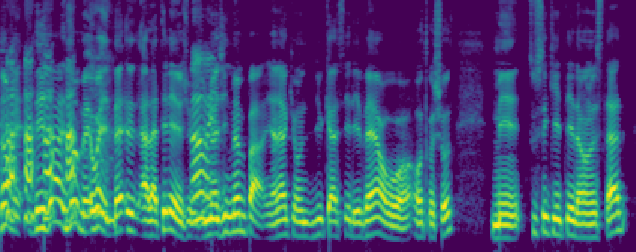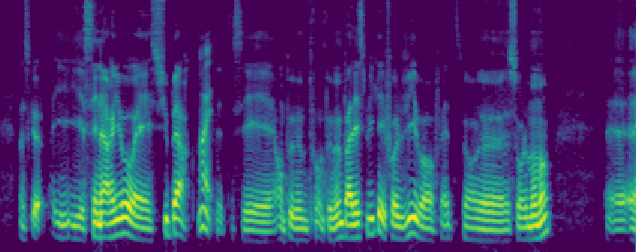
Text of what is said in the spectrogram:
non, mais déjà, non, mais ouais, ben, à la télé, je Ah oui. n'imagine même pas. Il y en a qui ont dû casser des verres ou autre chose. Mais tous ceux qui étaient dans le stade, parce que le scénario est super. quoi. Ouais. C'est, on peut, même- on peut même pas l'expliquer. Il faut le vivre en fait sur le, sur le moment. Euh,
